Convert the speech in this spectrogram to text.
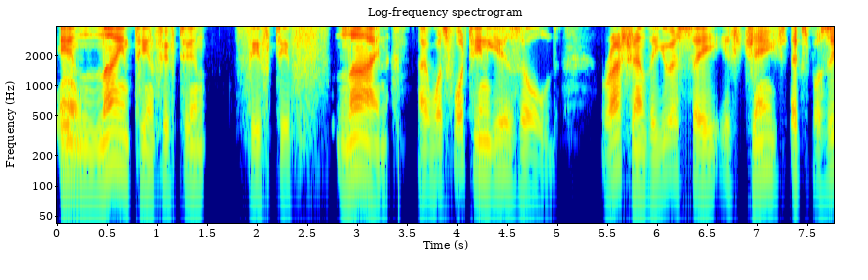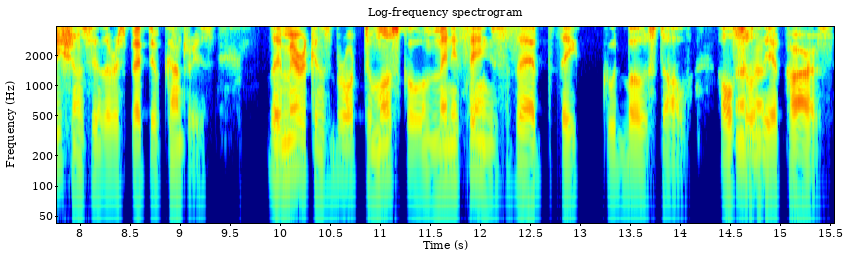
in 1959, I was 14 years old. Russia and the USA exchanged expositions in the respective countries. The Americans brought to Moscow many things that they could boast of, also uh-huh. their cars.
